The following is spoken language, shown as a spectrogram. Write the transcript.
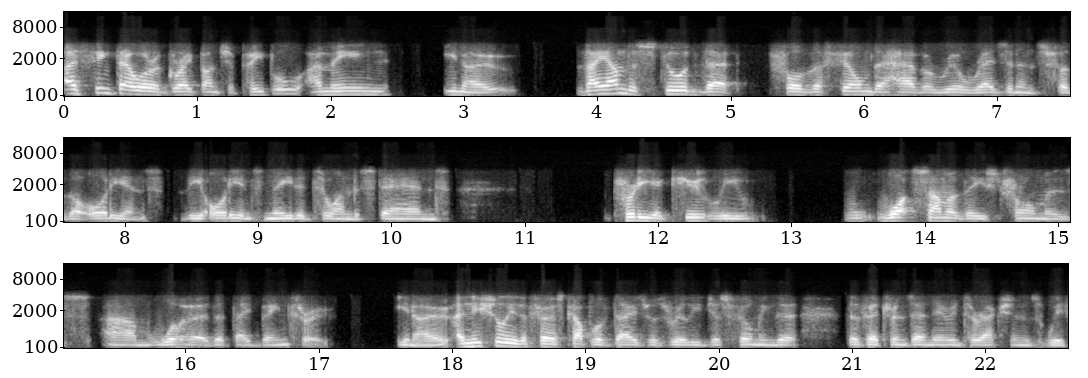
I think they were a great bunch of people. I mean, you know, they understood that for the film to have a real resonance for the audience, the audience needed to understand pretty acutely what some of these traumas um, were that they'd been through. You know, initially the first couple of days was really just filming the the veterans and their interactions with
